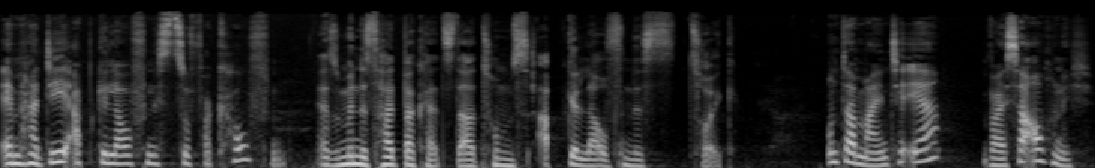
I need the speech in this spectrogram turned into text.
MHD abgelaufenes zu verkaufen. Also Mindesthaltbarkeitsdatums abgelaufenes Zeug. Und da meinte er, weiß er auch nicht.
